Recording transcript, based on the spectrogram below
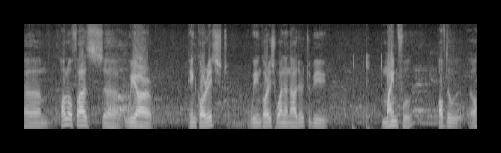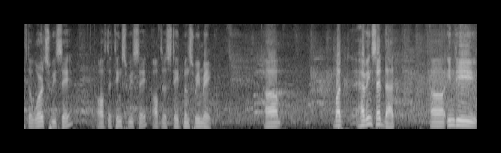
um, all of us, uh, we are encouraged, we encourage one another to be mindful of the, of the words we say, of the things we say, of the statements we make. Um, but having said that, uh, in the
